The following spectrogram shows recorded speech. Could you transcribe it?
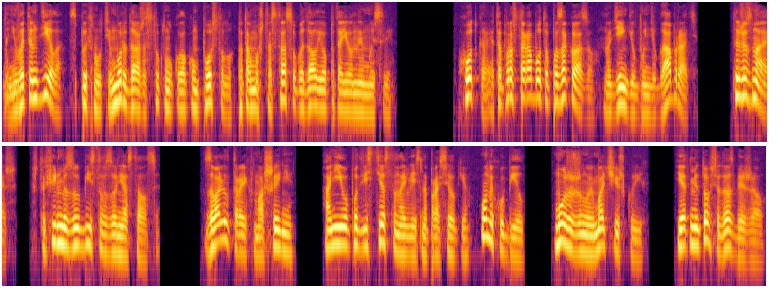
«Да не в этом дело!» – вспыхнул Тимур и даже стукнул кулаком по столу, потому что Стас угадал его потаенные мысли. «Ходка – это просто работа по заказу, но деньги у бундюга брать. Ты же знаешь, что в фильме за убийство в зоне остался. Завалил троих в машине. Они его подвести остановились на проселке. Он их убил. Мужа, жену и мальчишку их. И от ментов сюда сбежал.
